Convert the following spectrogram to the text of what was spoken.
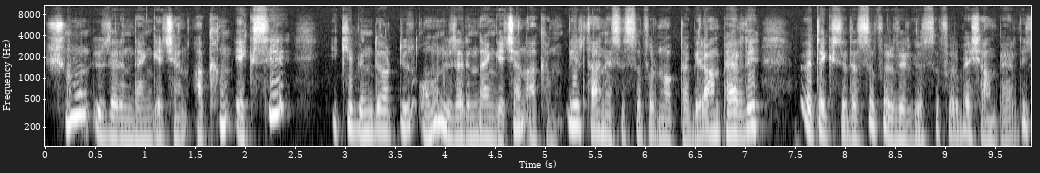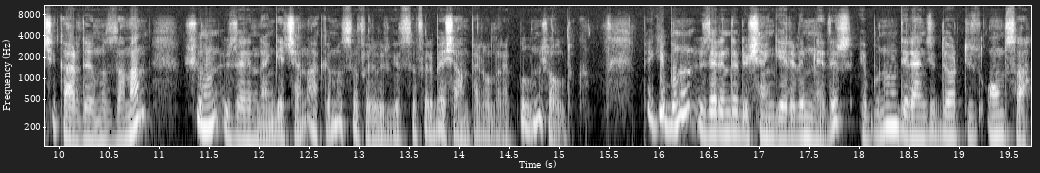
Şunun üzerinden geçen akım eksi 2400 ohmun üzerinden geçen akım. Bir tanesi 0.1 amperdi, ötekisi de 0,05 amperdi. Çıkardığımız zaman şunun üzerinden geçen akımı 0,05 amper olarak bulmuş olduk. Peki bunun üzerinde düşen gerilim nedir? E bunun direnci 400 ohmsa,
